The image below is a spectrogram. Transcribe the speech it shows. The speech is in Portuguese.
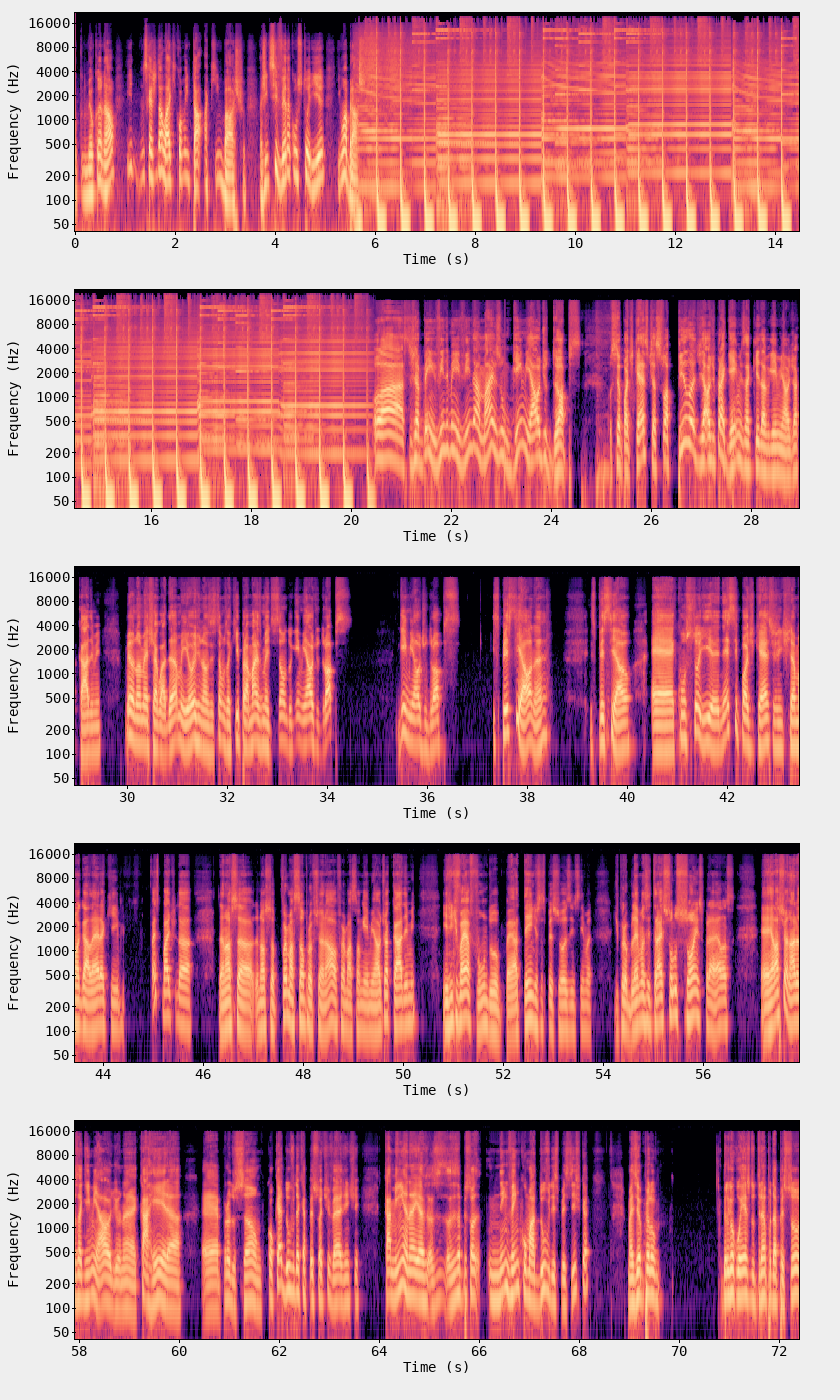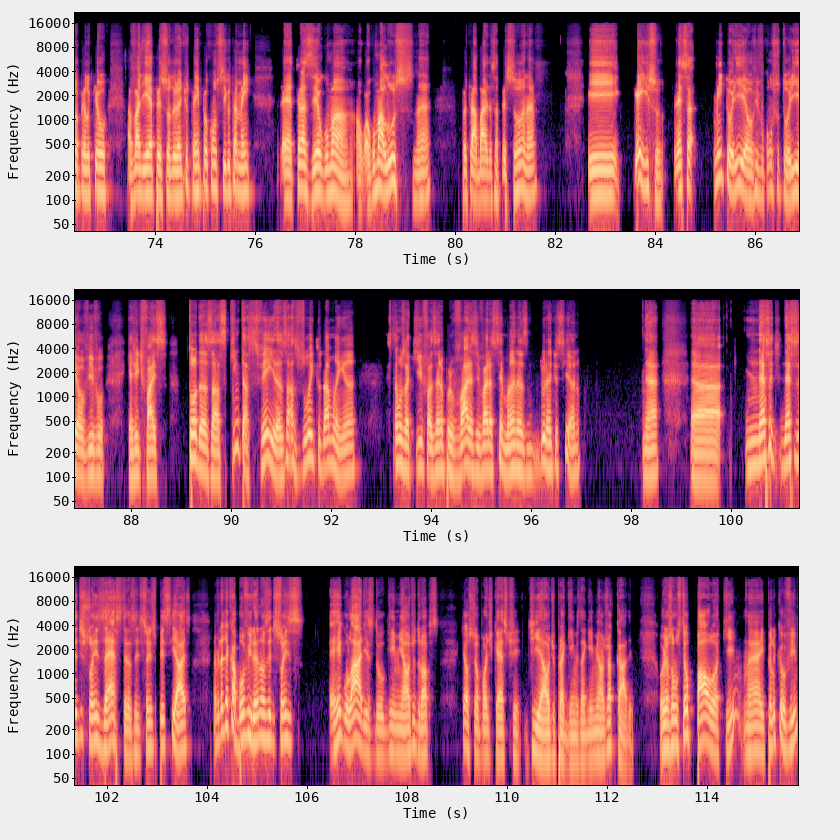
no, no, meu canal. E não esquece de dar like e comentar aqui embaixo. A gente se vê na consultoria e um abraço. Olá, seja bem-vindo e bem-vinda a mais um Game Audio Drops, o seu podcast, a sua pílula de áudio para games aqui da Game Audio Academy. Meu nome é Thiago Adama e hoje nós estamos aqui para mais uma edição do Game Audio Drops. Game Audio Drops especial, né? Especial é consultoria. Nesse podcast a gente chama a galera que faz parte da, da nossa, da nossa formação profissional, formação Game Audio Academy, e a gente vai a fundo, é, atende essas pessoas em cima de problemas e traz soluções para elas é, relacionadas a game áudio, né? Carreira, é, produção, qualquer dúvida que a pessoa tiver, a gente caminha, né? E às, às, vezes a pessoa nem vem com uma dúvida específica, mas eu, pelo, pelo que eu conheço do trampo da pessoa, pelo que eu avaliei a pessoa durante o tempo, eu consigo também é, trazer alguma, alguma luz, né? Para o trabalho dessa pessoa, né? E é isso. Nessa mentoria ao vivo, consultoria ao vivo, que a gente faz todas as quintas-feiras, às oito da manhã. Estamos aqui fazendo por várias e várias semanas durante esse ano, né? Uh, nessa, nessas edições extras, edições especiais. Na verdade, acabou virando as edições eh, regulares do Game Audio Drops, que é o seu podcast de áudio para games da Game Audio Academy. Hoje nós vamos ter o Paulo aqui, né? E pelo que eu vi,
